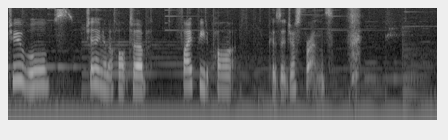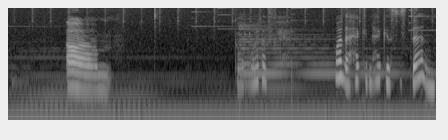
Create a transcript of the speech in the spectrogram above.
Two wolves chilling in a hot tub, five feet apart, because they're just friends. um. God, where the where the heck in heck is this den?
